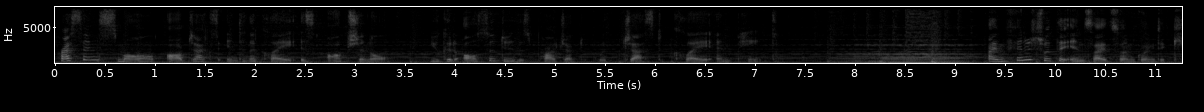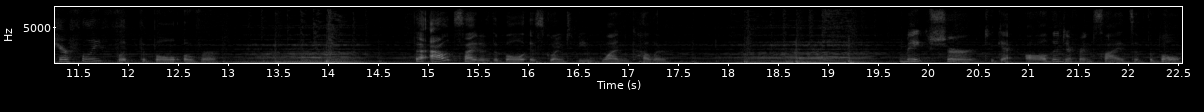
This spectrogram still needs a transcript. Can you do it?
Pressing small objects into the clay is optional. You could also do this project with just clay and paint. I'm finished with the inside, so I'm going to carefully flip the bowl over. The outside of the bowl is going to be one color. Make sure to get all the different sides of the bowl.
